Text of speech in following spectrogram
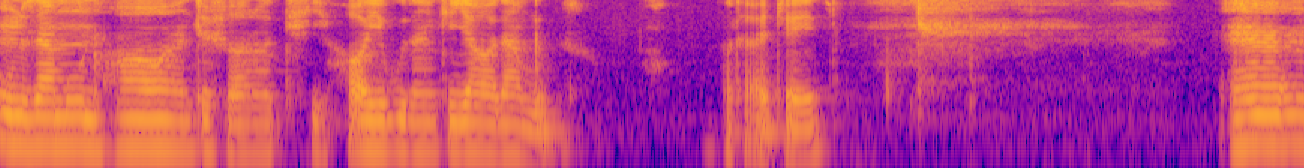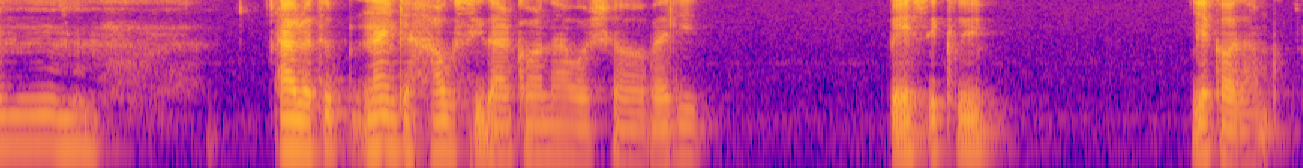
اون زمون ها انتشاراتی هایی بودن که یه آدم بود. متوجه البته نه اینکه هاوسی در کار نباشه ولی بیسیکلی یک آدم بود.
